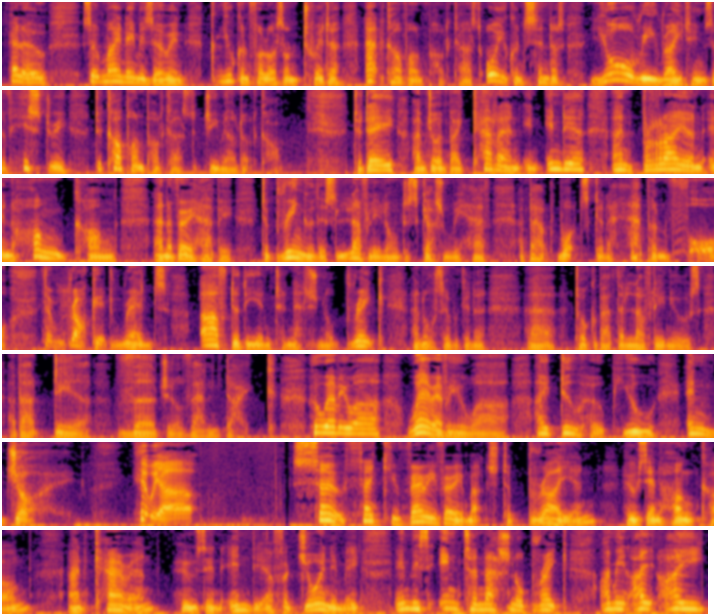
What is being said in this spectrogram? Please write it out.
Hello, so my name is Owen. You can follow us on Twitter at Copon Podcast, or you can send us your rewritings of history to coponpodcast at gmail.com. Today, I'm joined by Karan in India and Brian in Hong Kong, and I'm very happy to bring you this lovely long discussion we have about what's going to happen for the Rocket Reds after the international break, and also we're going to uh, talk about the lovely news about dear Virgil van Dijk. Whoever you are, wherever you are, I do hope you enjoy. Here we are. So, thank you very, very much to Brian, who's in Hong Kong, and Karen, who's in India, for joining me in this international break. I mean, I, I,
